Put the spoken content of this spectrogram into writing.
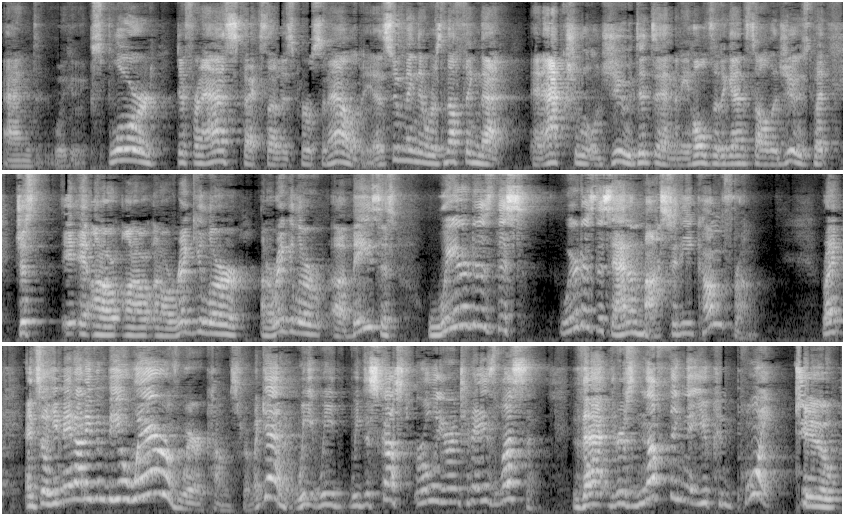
and we explored different aspects of his personality, assuming there was nothing that an actual Jew did to him and he holds it against all the Jews, but just on a, on a, on a regular on a regular uh, basis, where does this where does this animosity come from? Right? And so he may not even be aware of where it comes from. Again, we, we, we discussed earlier in today's lesson that there's nothing that you can point to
